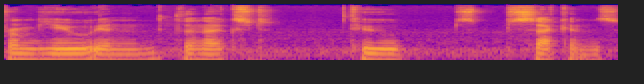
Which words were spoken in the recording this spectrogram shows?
From you in the next two seconds.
